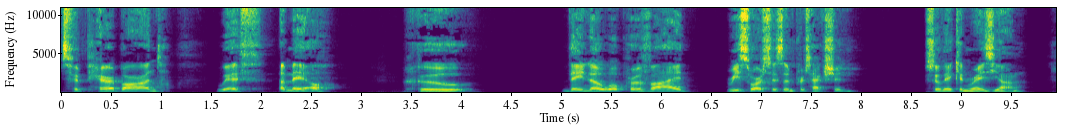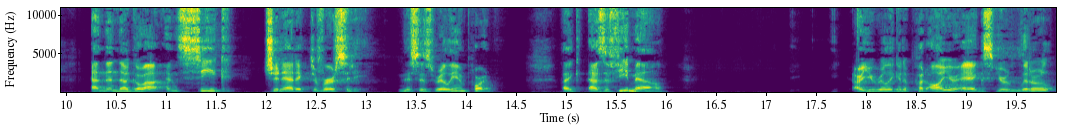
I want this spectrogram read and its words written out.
to pair bond with a male who they know will provide resources and protection so they can raise young. And then they'll go out and seek genetic diversity. This is really important. Like as a female, are you really going to put all your eggs, your literal,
